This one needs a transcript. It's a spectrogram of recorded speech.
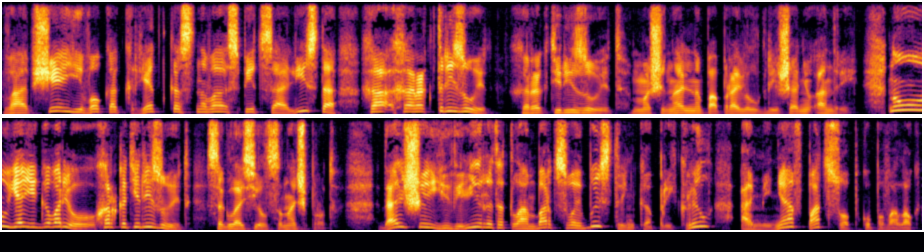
вообще его как редкостного специалиста ха характеризует. «Характеризует», — машинально поправил Гришаню Андрей. «Ну, я и говорю, характеризует», — согласился Начпрот. Дальше ювелир этот ломбард свой быстренько прикрыл, а меня в подсобку поволок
